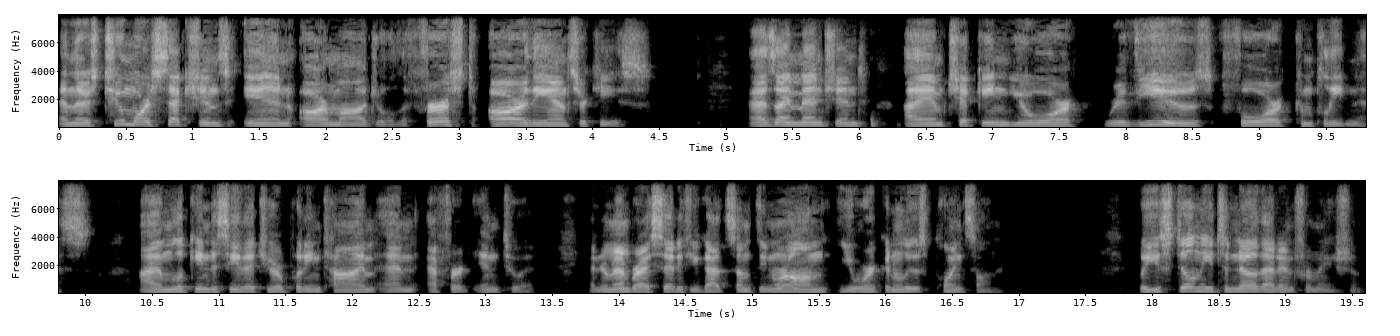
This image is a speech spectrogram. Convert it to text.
And there's two more sections in our module. The first are the answer keys. As I mentioned, I am checking your reviews for completeness. I am looking to see that you're putting time and effort into it. And remember, I said if you got something wrong, you weren't going to lose points on it. But you still need to know that information.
